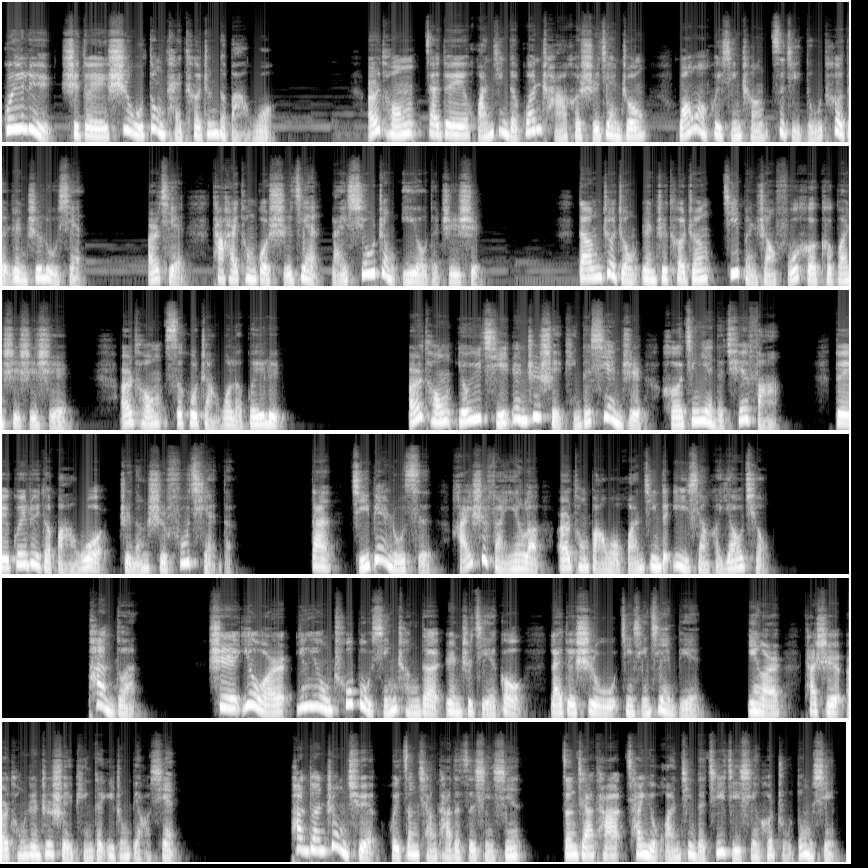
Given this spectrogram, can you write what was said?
规律是对事物动态特征的把握。儿童在对环境的观察和实践中，往往会形成自己独特的认知路线，而且他还通过实践来修正已有的知识。当这种认知特征基本上符合客观事实时，儿童似乎掌握了规律。儿童由于其认知水平的限制和经验的缺乏，对规律的把握只能是肤浅的。但即便如此，还是反映了儿童把握环境的意向和要求。判断是幼儿应用初步形成的认知结构来对事物进行鉴别，因而它是儿童认知水平的一种表现。判断正确会增强他的自信心，增加他参与环境的积极性和主动性。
